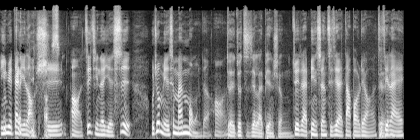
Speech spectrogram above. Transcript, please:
音乐代理老 师啊。这集呢也是，我觉得我们也是蛮猛的哈。对，就直接来变声，就来变声，直接来大爆料，直接来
